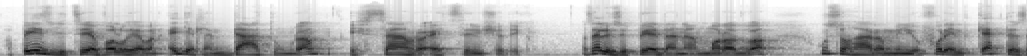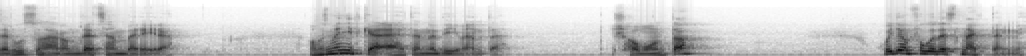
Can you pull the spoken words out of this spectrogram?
A pénzügyi cél valójában egyetlen dátumra és számra egyszerűsödik. Az előző példánál maradva 23 millió forint 2023. decemberére ahhoz mennyit kell eltenned évente? És havonta? Hogyan fogod ezt megtenni?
